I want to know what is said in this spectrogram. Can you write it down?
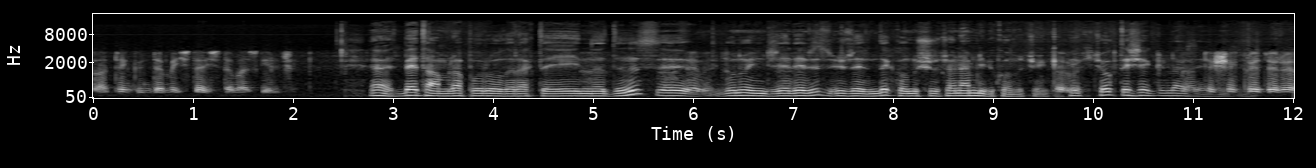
zaten gündeme ister istemez gelecek. Evet, BETAM raporu olarak da yayınladınız. Ee, evet. Bunu inceleriz, üzerinde konuşuruz. Önemli bir konu çünkü. Evet. Peki, çok teşekkürler. Ben teşekkür ederim.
